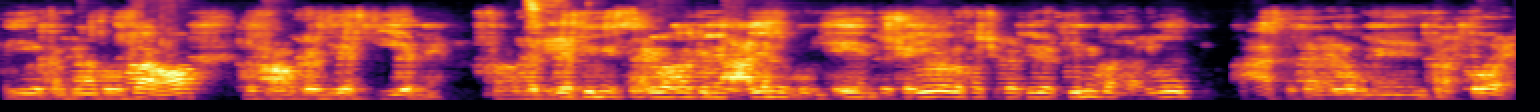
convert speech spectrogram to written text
quindi il campionato lo farò, lo farò per divertirmi per divertirmi se arriva qualche medaglia sono contento, cioè io lo faccio per divertirmi quando arrivo basta, tarello come un trattore,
